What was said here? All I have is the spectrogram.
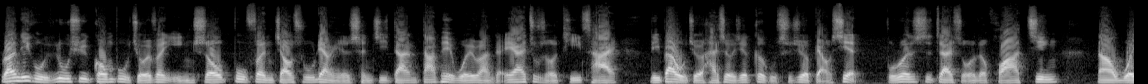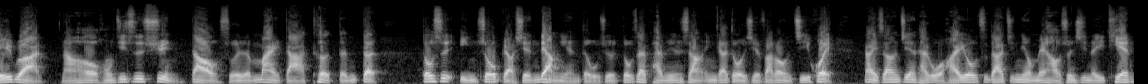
软体股陆续公布九月份营收，部分交出亮眼的成绩单，搭配微软的 AI 助手题材，礼拜五觉得还是有一些个股持续的表现。不论是在所谓的华金、那微软，然后宏基资讯到所谓的麦达特等等，都是营收表现亮眼的，我觉得都在盘面上应该都有一些发动的机会。那以上今天台股我还有祝大家今天有美好顺心的一天。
